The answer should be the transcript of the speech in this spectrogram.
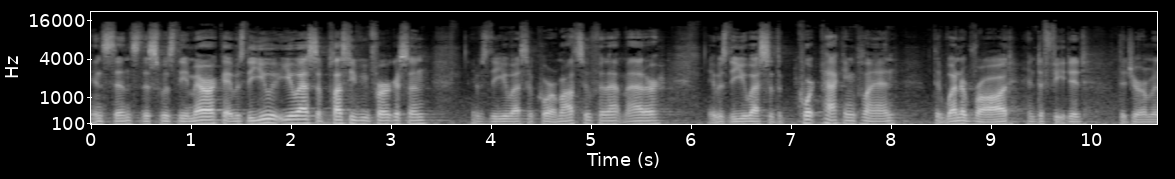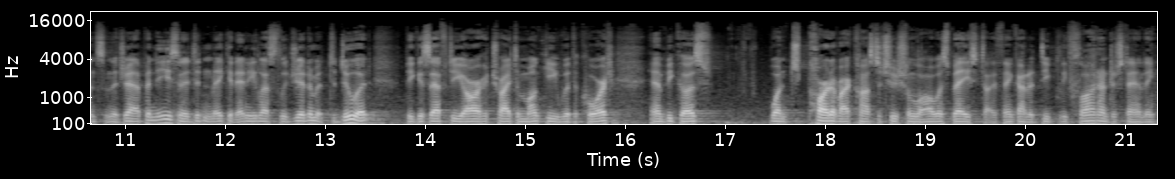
instance. This was the America, it was the U- U.S. of Plessy v. Ferguson. It was the U.S. of Korematsu, for that matter. It was the U.S. of the court packing plan that went abroad and defeated the Germans and the Japanese, and it didn't make it any less legitimate to do it because FDR had tried to monkey with the court and because one part of our constitutional law was based, I think, on a deeply flawed understanding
